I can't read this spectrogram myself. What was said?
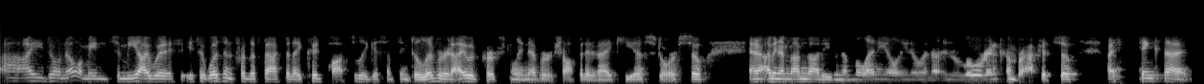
I don't know. I mean, to me, I would if, if, it wasn't for the fact that I could possibly get something delivered, I would personally never shop at an IKEA store. So, and I mean, I'm, I'm not even a millennial, you know, in a, in a lower income bracket. So, I think that,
